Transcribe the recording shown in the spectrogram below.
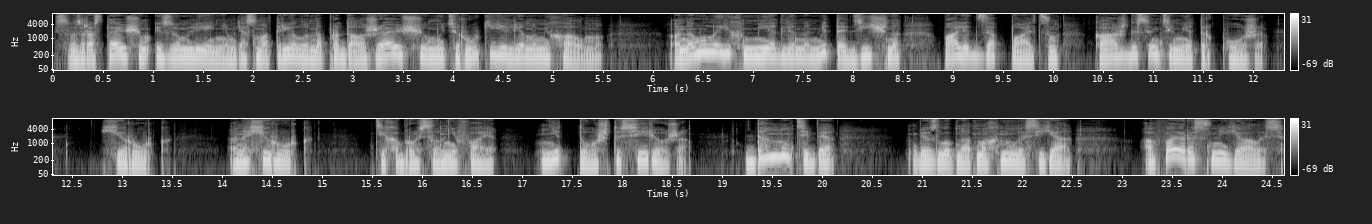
С возрастающим изумлением я смотрела на продолжающую мыть руки Елену Михайловну. Она мыла их медленно, методично, палец за пальцем, каждый сантиметр кожи. Хирург. Она хирург. — тихо бросила мне Фая. «Не то, что Сережа». «Да ну тебя!» — беззлобно отмахнулась я. А Фая рассмеялась.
